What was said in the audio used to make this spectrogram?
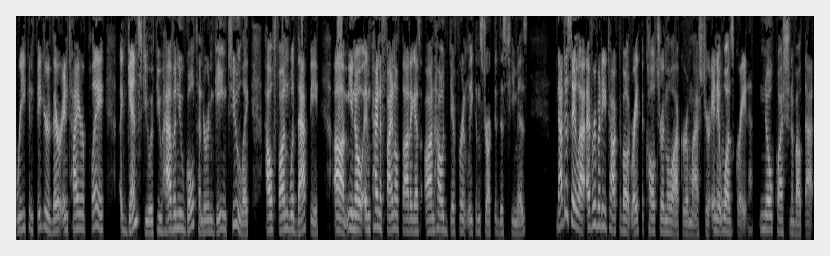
reconfigure their entire play against you if you have a new goaltender in game two. Like, how fun would that be? Um, you know, and kind of final thought, I guess, on how differently constructed this team is not to say everybody talked about right the culture in the locker room last year and it was great no question about that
